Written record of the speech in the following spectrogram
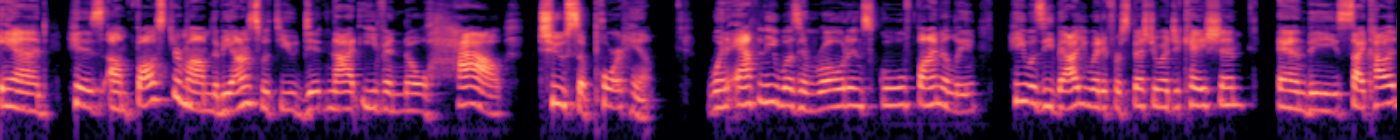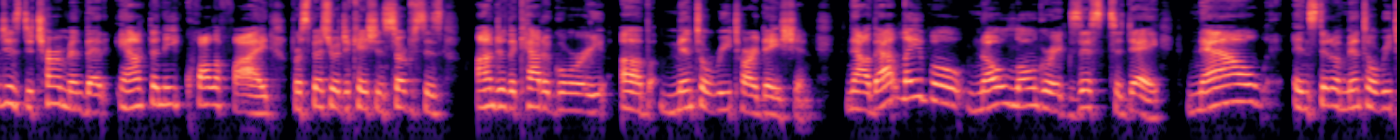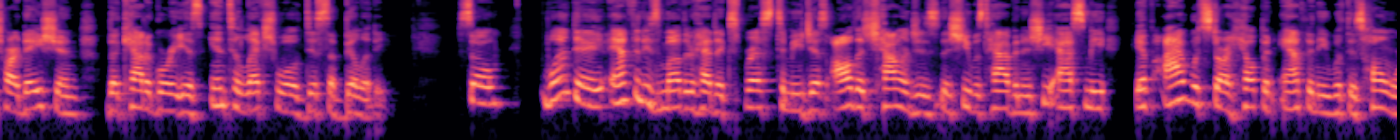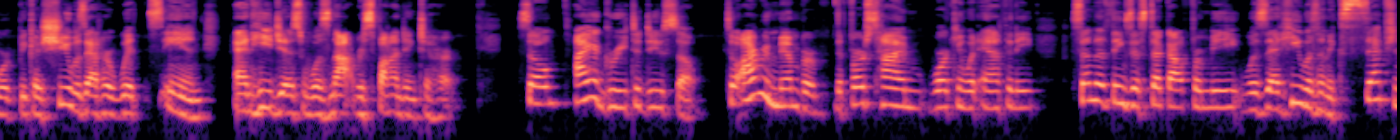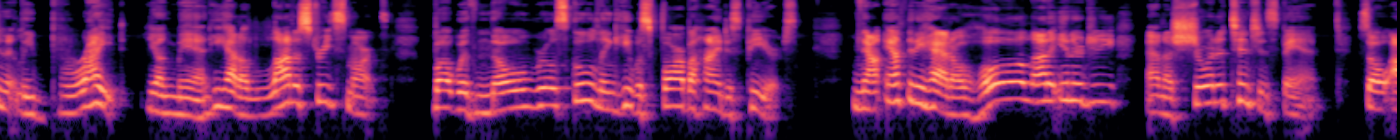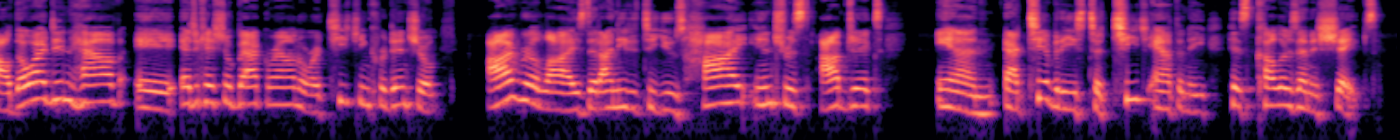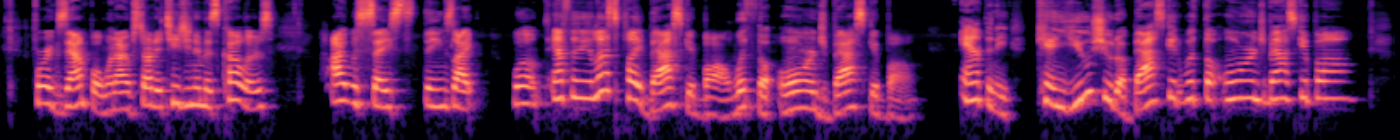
And his um, foster mom, to be honest with you, did not even know how to support him. When Anthony was enrolled in school, finally, he was evaluated for special education, and the psychologist determined that Anthony qualified for special education services under the category of mental retardation. Now, that label no longer exists today. Now, instead of mental retardation, the category is intellectual disability. So, one day, Anthony's mother had expressed to me just all the challenges that she was having, and she asked me if I would start helping Anthony with his homework because she was at her wits' end and he just was not responding to her. So I agreed to do so. So I remember the first time working with Anthony, some of the things that stuck out for me was that he was an exceptionally bright young man. He had a lot of street smarts but with no real schooling, he was far behind his peers. Now, Anthony had a whole lot of energy and a short attention span. So, although I didn't have a educational background or a teaching credential, I realized that I needed to use high interest objects and activities to teach Anthony his colors and his shapes. For example, when I started teaching him his colors, I would say things like well, Anthony, let's play basketball with the orange basketball. Anthony, can you shoot a basket with the orange basketball?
